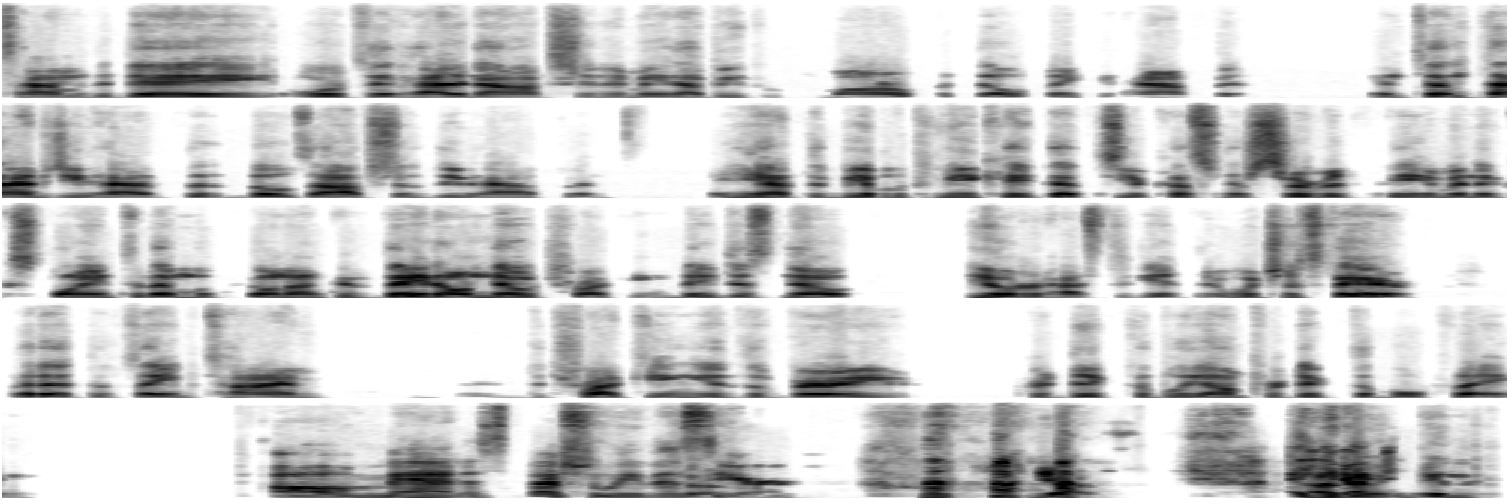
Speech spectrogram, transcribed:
time of the day, or if they had an option, it may not be tomorrow, but they'll make it happen. And sometimes you have to, those options do happen, and you have to be able to communicate that to your customer service team and explain to them what's going on because they don't know trucking. They just know the order has to get there, which is fair. But at the same time, the trucking is a very predictably unpredictable thing. Oh man, mm. especially this year. yes. I mean, and,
